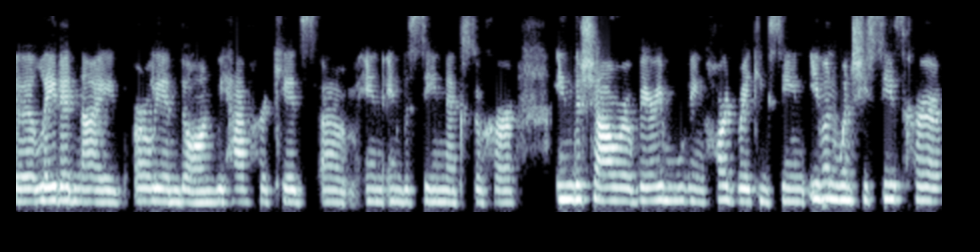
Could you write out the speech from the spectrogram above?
uh, late at night early in dawn we have her kids um, in in the scene next to her. In the shower very moving heartbreaking scene. Even when she sees her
